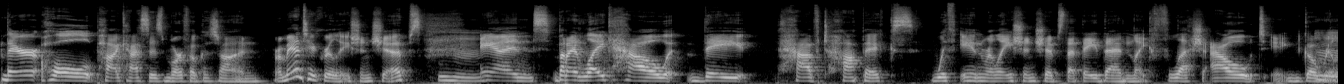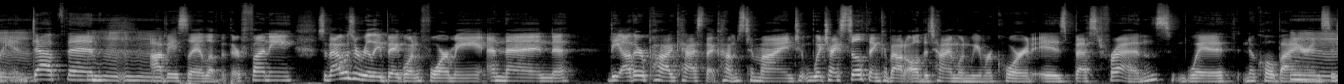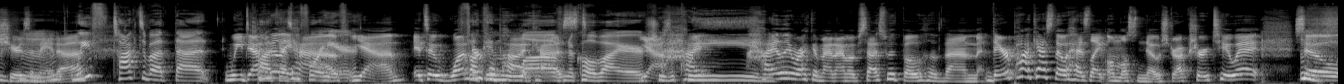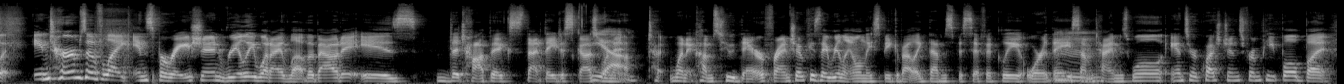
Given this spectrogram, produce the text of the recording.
their whole podcast is more focused on romantic relationships. Mm-hmm. And but i like how they have topics within relationships that they then like flesh out and go really mm-hmm. in depth in. Mm-hmm, Obviously i love that they're funny. So that was a really big one for me. And then the other podcast that comes to mind, which I still think about all the time when we record, is Best Friends with Nicole Byer and mm-hmm. Sasheer Zamata. We've talked about that. We definitely have. here. Yeah, it's a wonderful Fucking podcast. love Nicole Byer. Yeah, She's a hi- queen. highly recommend. I'm obsessed with both of them. Their podcast though has like almost no structure to it. So in terms of like inspiration, really what I love about it is the topics that they discuss Yeah. when it t- when it comes to their friendship because they really only speak about like them specifically or they mm. sometimes will answer questions from people but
